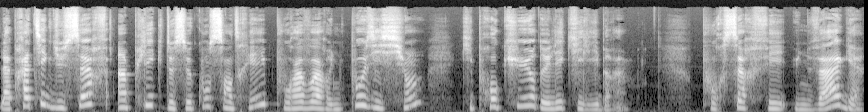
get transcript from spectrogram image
La pratique du surf implique de se concentrer pour avoir une position qui procure de l'équilibre. Pour surfer une vague,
